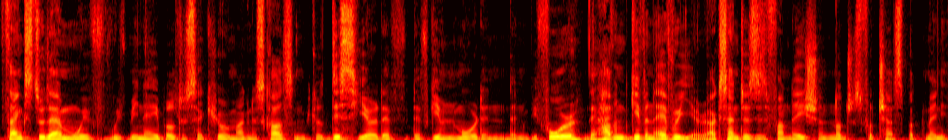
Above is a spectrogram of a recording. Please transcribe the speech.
thanks to them, we've we've been able to secure Magnus Carlsen because this year they've they've given more than than before. They haven't given every year. Accentus is a foundation not just for chess but many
